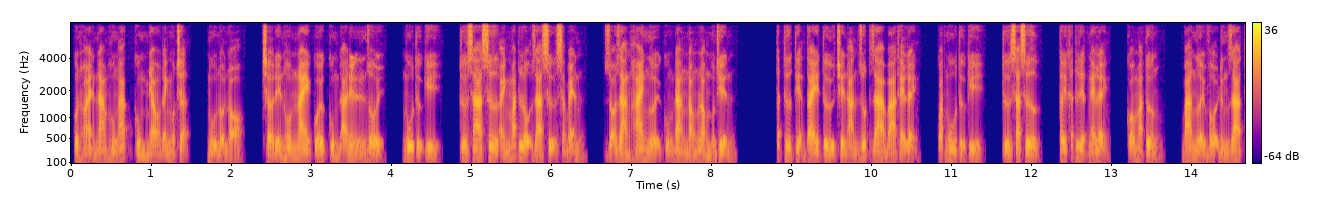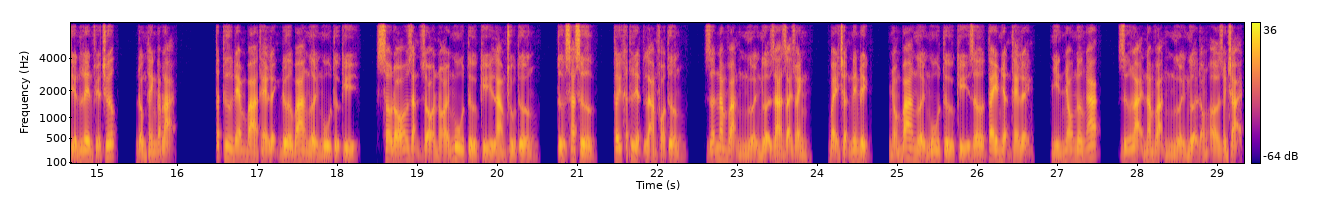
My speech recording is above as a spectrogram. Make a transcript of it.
quân hoài nam hung ác cùng nhau đánh một trận mụ nội nó chờ đến hôm nay cuối cùng đã đến, đến rồi ngu tử kỳ tử xa sư ánh mắt lộ ra sự sắc bén rõ ràng hai người cũng đang nóng lòng muốn chiến. Tất thư tiện tay từ trên án rút ra ba thẻ lệnh quát ngu tử kỳ tử xa sư tây khất liệt nghe lệnh có mặt tướng ba người vội đứng ra tiến lên phía trước đồng thanh đáp lại. Tất thư đem ba thẻ lệnh đưa ba người ngu tử kỳ sau đó dặn dò nói ngu tử kỳ làm chủ tướng tử xa sư tây khất liệt làm phó tướng dẫn năm vạn người ngựa ra dại doanh bảy trận nên địch, nhóm ba người ngu tử kỳ giơ tay nhận thẻ lệnh, nhìn nhau ngơ ngác, giữ lại năm vạn người ngựa đóng ở doanh trại,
